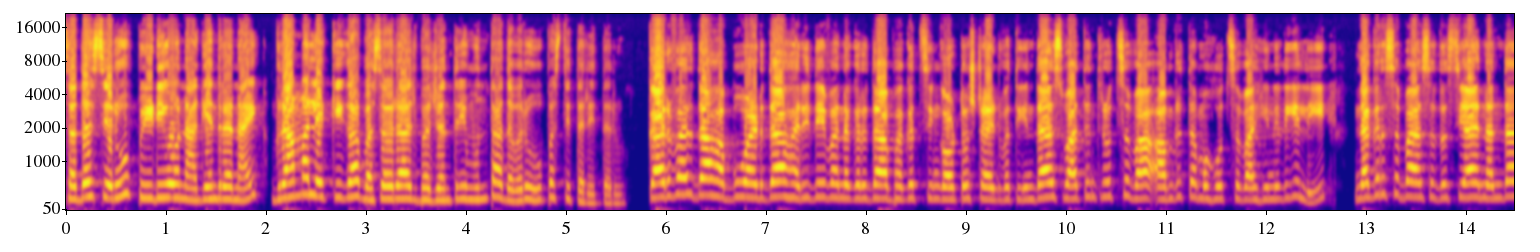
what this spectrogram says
ಸದಸ್ಯರು ಪಿಡಿಒ ನಾಗೇಂದ್ರ ನಾಯ್ಕ್, ಗ್ರಾಮ ಲೆಕ್ಕಿಗ ಬಸವರಾಜ್ ಭಜಂತ್ರಿ ಮುಂತಾದವರು ಉಪಸ್ಥಿತರಿದ್ದರು. ಕಾರವಾರದ ಹಬ್ಬುವಾಡದ ಹರಿದೇವ ನಗರದ ಭಗತ್ ಸಿಂಗ್ ಆಟೋ ಸ್ಟ್ಯಾಂಡ್ ವತಿಯಿಂದ ಸ್ವಾತಂತ್ರ್ಯೋತ್ಸವ ಅಮೃತ ಮಹೋತ್ಸವ ಹಿನ್ನೆಲೆಯಲ್ಲಿ ನಗರಸಭಾ ಸದಸ್ಯ ನಂದಾ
